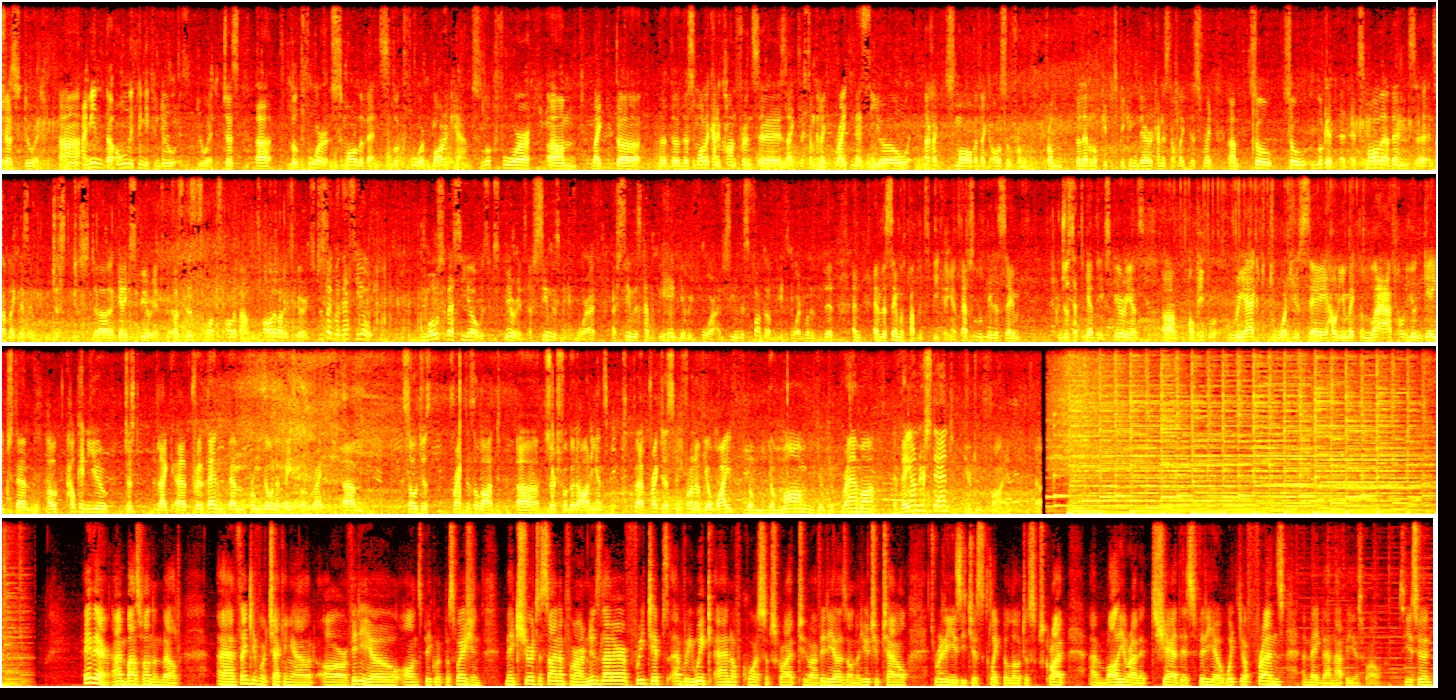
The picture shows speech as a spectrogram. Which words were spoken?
just do it. Uh, I mean, the only thing you can do is do it. Just uh, look for small events, look for bar camps, look for um, like the, the, the, the, smaller kind of conferences, like something like Brighton SEO, not like small, but like also from, from the level of people speaking there, kind of stuff like this, right? Um, so so look at, at, at smaller events uh, and stuff like this and just, just uh, get experience because this is what it's all about. It's all about experience. Just like with SEO most of SEO is experience. I've seen this before. I've, I've seen this type of behavior before. I've seen this fuck up before and what it did. And, and the same with public speaking. It's absolutely the same. You just have to get the experience, uh, how people react to what you say, how do you make them laugh, how do you engage them, how, how can you just like uh, prevent them from going to Facebook, right? Um, so just practice a lot, uh, search for good audience, uh, practice in front of your wife, your, your mom, your, your grandma. If they understand, you do fine. Hey there, I'm Bas van den Beld and thank you for checking out our video on Speak with Persuasion. Make sure to sign up for our newsletter, free tips every week, and of course subscribe to our videos on the YouTube channel. It's really easy, just click below to subscribe. And while you're at it, share this video with your friends and make them happy as well. See you soon.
